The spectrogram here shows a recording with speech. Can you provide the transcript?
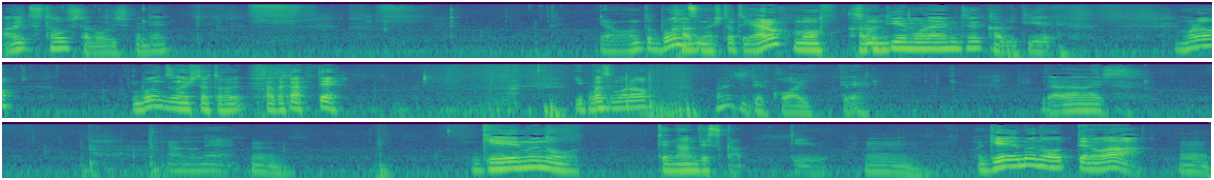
あいつ倒したら美味しくね？いやほんとボンズの人とやろう。もうカルティエもらえんぜカルティエ。もらおう。ボンズの人と戦って一発もらおう。マジで怖いって。やらないっす。あのねうん。ゲーム脳って何ですかっていう。うん。ゲーム脳ってのはうん。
